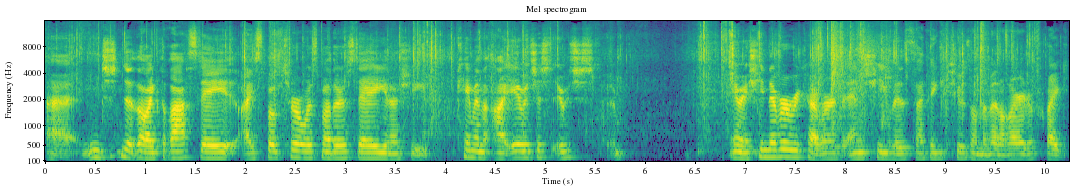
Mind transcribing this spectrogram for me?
uh, just like the last day I spoke to her was Mother's Day. You know, she came in. The, it was just, it was just Anyway, she never recovered, and she was, I think she was on the ventilator for like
